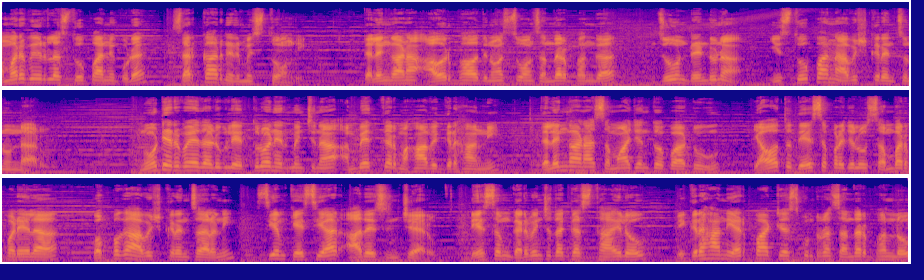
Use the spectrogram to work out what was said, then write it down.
అమరవీరుల స్థూపాన్ని కూడా సర్కార్ నిర్మిస్తోంది. తెలంగాణ ఆవిర్భావ దినోత్సవం సందర్భంగా జూన్ రెండున ఈ స్థూపాన్ని ఆవిష్కరించనున్నారు. నూట ఇరవై ఐదు అడుగుల ఎత్తులో నిర్మించిన అంబేద్కర్ మహావిగ్రహాన్ని తెలంగాణ సమాజంతో పాటు యావత్ దేశ ప్రజలు సంబరపడేలా గొప్పగా ఆవిష్కరించాలని సీఎం కేసీఆర్ ఆదేశించారు. దేశం గర్వించదగ్గ స్థాయిలో విగ్రహాన్ని ఏర్పాటు చేసుకుంటున్న సందర్భంలో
